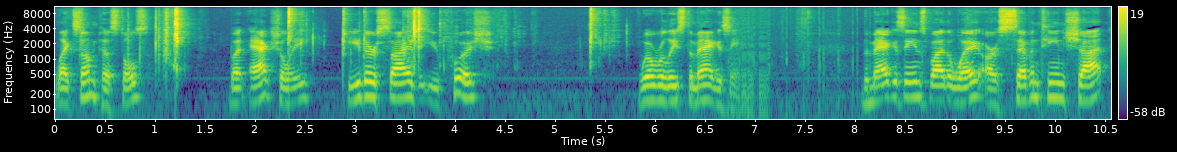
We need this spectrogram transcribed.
like some pistols, but actually either side that you push will release the magazine. The magazines, by the way, are 17 shot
